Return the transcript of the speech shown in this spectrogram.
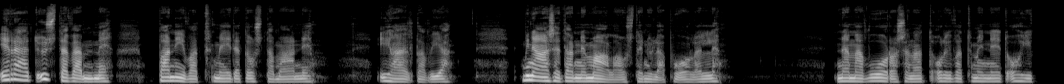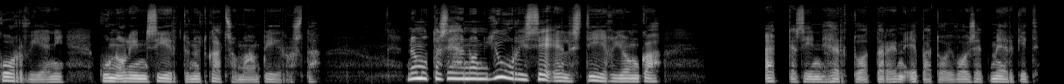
Eräät ystävämme panivat meidät ostamaan ne ihailtavia. Minä asetan ne maalausten yläpuolelle. Nämä vuorosanat olivat menneet ohi korvieni, kun olin siirtynyt katsomaan piirrosta. No mutta sehän on juuri se Elstir, jonka... Äkkäsin herttuattaren epätoivoiset merkit.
